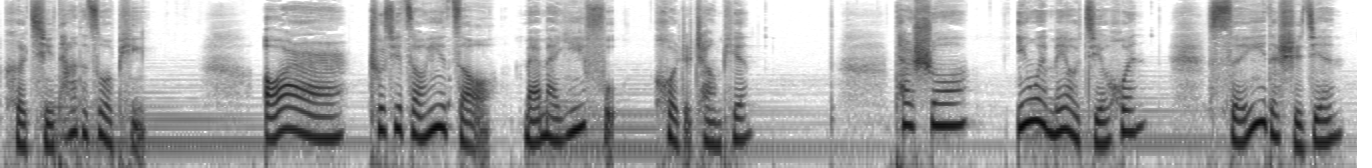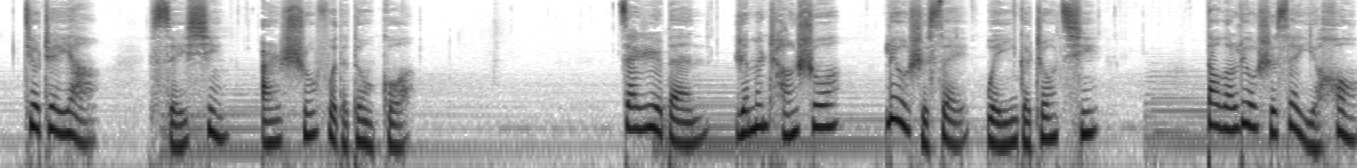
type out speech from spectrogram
和其他的作品，偶尔出去走一走，买买衣服或者唱片。他说：“因为没有结婚，随意的时间就这样随性而舒服的度过。”在日本，人们常说六十岁为一个周期。到了六十岁以后，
